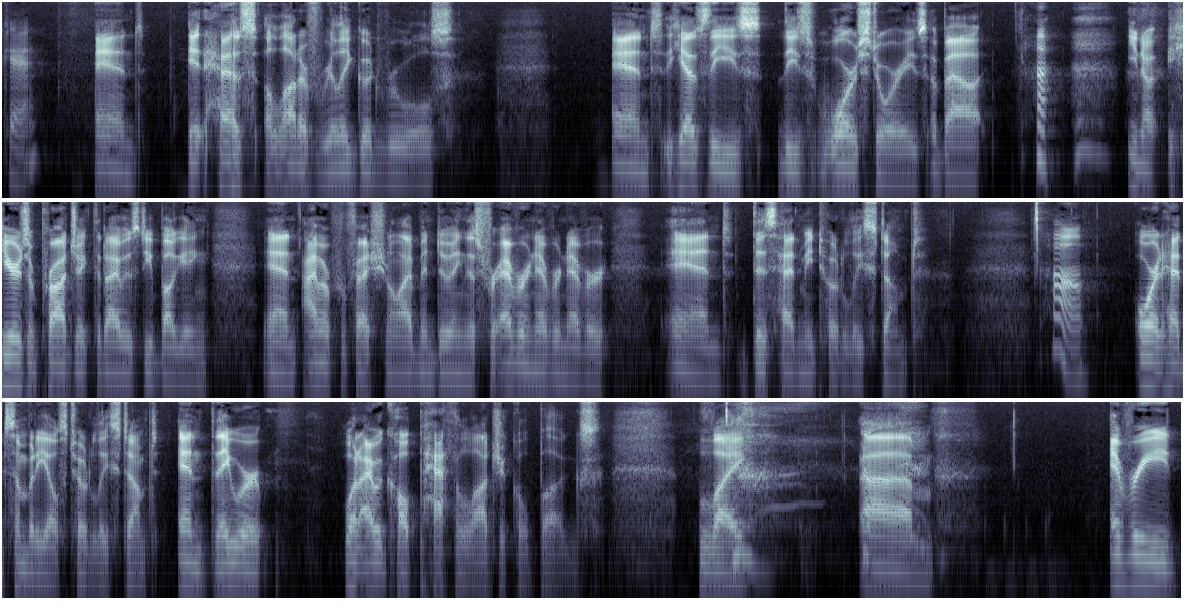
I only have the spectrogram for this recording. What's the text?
Okay. And it has a lot of really good rules. And he has these these war stories about you know, here's a project that I was debugging and I'm a professional. I've been doing this forever and ever and ever and this had me totally stumped. Huh. Or it had somebody else totally stumped and they were what I would call pathological bugs. Like um every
